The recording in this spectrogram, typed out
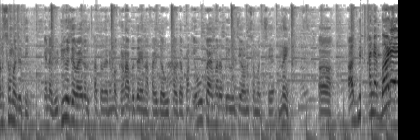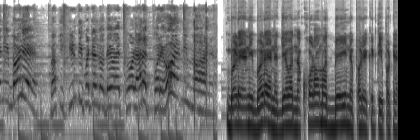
અણસમજ હતી એના વીડિયો જે વાયરલ થતા હતા એમાં ઘણા બધા એના ફાયદા ઉઠાવતા પણ એવું કાંઈ અમારા બે વચ્ચે અણસમજ છે નહીં. આજની અને બળે ની બળે બાકી કીર્તિ પટેલ તો દેવાય થોડ હારે જ ફરે હો એની મહાને. બળે એની બળે અને દેવાદના ખોળામાં જ બેહીને ફરે કીર્તિ પટેલ.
